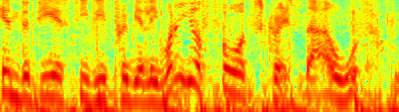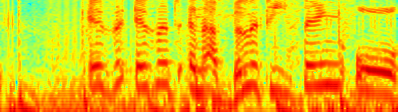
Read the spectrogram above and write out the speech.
in the DSTV Premier League? What are your thoughts, Chris? Uh, w- is it, is it an ability thing or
